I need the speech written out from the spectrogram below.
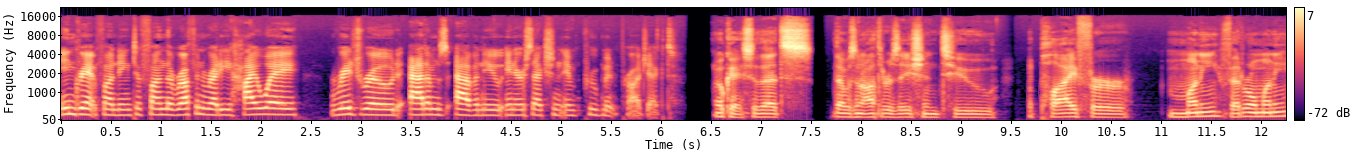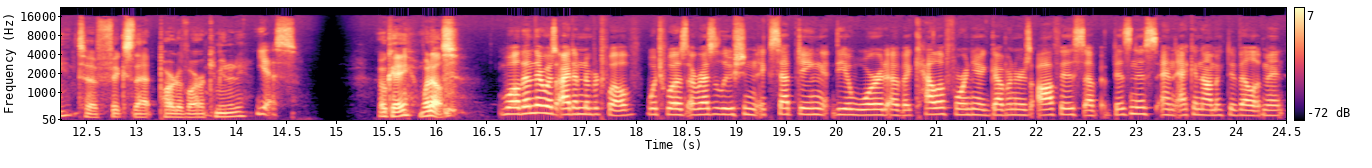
in grant funding to fund the Rough and Ready Highway, Ridge Road, Adams Avenue intersection improvement project. Okay, so that's that was an authorization to apply for money, federal money, to fix that part of our community. Yes. Okay, what else? Well, then there was item number 12, which was a resolution accepting the award of a California Governor's Office of Business and Economic Development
